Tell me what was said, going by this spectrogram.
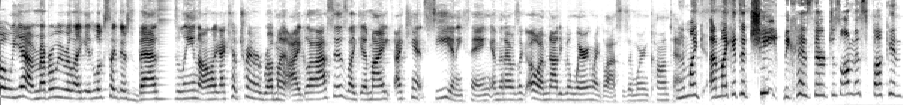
Oh yeah, remember we were like, it looks like there's Vaseline on. Like I kept trying to rub my eyeglasses. Like, am I? I can't see anything. And then I was like, oh, I'm not even wearing my glasses. I'm wearing contacts. And I'm like, I'm like, it's a cheat because they're just on this fucking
